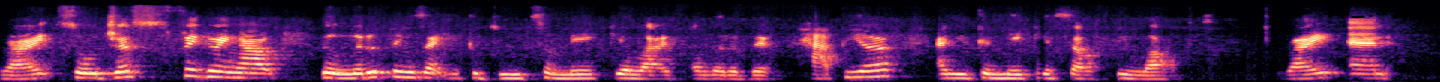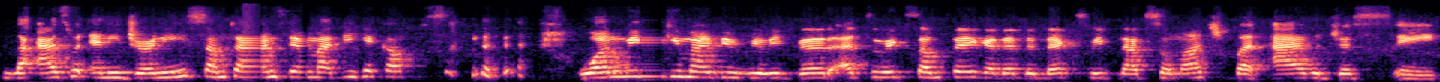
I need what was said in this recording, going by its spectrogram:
right? So just figuring out the little things that you could do to make your life a little bit happier and you can make yourself feel loved, right? And as with any journey, sometimes there might be hiccups. One week you might be really good at doing something, and then the next week not so much. But I would just say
